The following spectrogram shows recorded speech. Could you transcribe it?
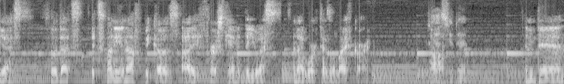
Yes. So that's it's funny enough because I first came in the U.S. and I worked as a lifeguard. Yes, Uh, you did. And then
